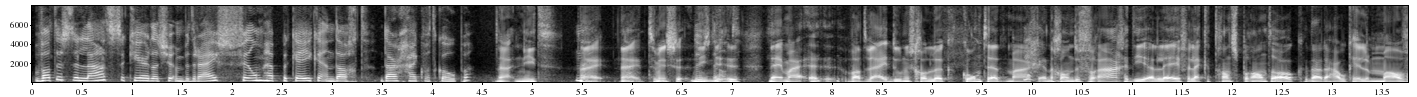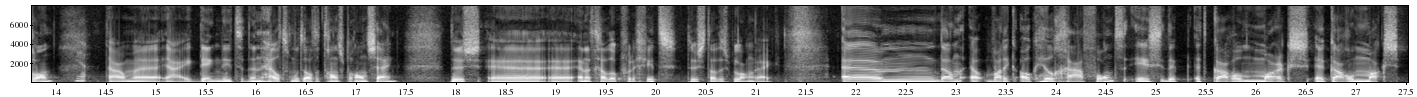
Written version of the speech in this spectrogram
wat is de laatste keer dat je een bedrijfsfilm hebt bekeken en dacht, daar ga ik wat kopen? Nou, niet. Nee, Nee. nee, Oh, tenminste, dus niet, nee, maar eh, wat wij doen is gewoon leuke content maken. Ja. En dan gewoon de vragen die er leven, lekker transparant ook. Nou, daar hou ik helemaal van. Ja. Daarom, eh, ja, ik denk niet, een held moet altijd transparant zijn. Dus, eh, en dat geldt ook voor de gids. Dus dat is belangrijk. Ehm, dan, eh, wat ik ook heel gaaf vond, is de, het Karl Marx, eh, Karl Max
